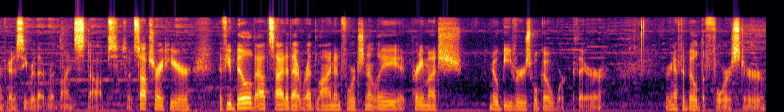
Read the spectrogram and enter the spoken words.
I've got to see where that red line stops. So it stops right here. If you build outside of that red line, unfortunately, it pretty much, no beavers will go work there. We're going to have to build the forester.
